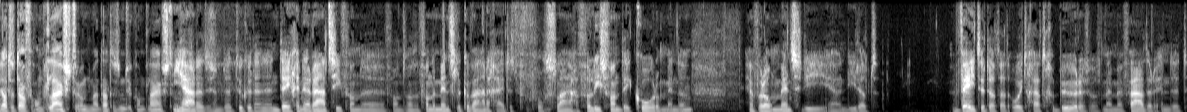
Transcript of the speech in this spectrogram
Je had het over ontluisteren, maar dat is natuurlijk ontluisteren. ja, dat is een, natuurlijk een, een degeneratie van, eh, van, van, van de menselijke waardigheid. Het volslagen verlies van decorum. En, dan, Mm. en vooral mensen die, eh, die dat weten dat dat ooit gaat gebeuren, zoals met mijn vader. En, dat,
